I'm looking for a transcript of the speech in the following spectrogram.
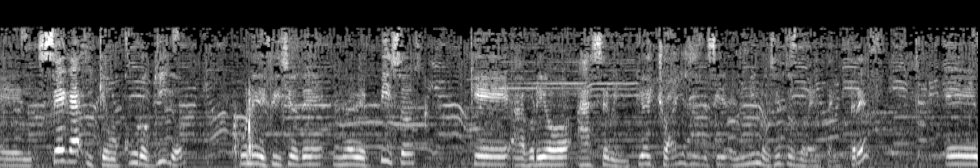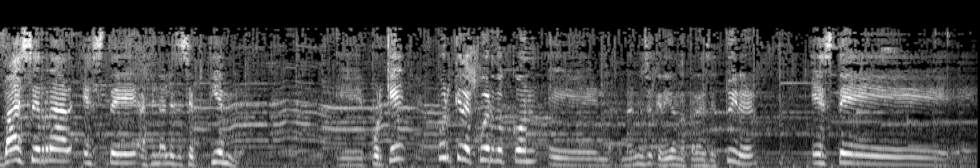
el Sega Ikebukuro Gigo, un edificio de 9 pisos que abrió hace 28 años, es decir, en 1993, eh, va a cerrar este a finales de septiembre. ¿Por qué? Porque de acuerdo con el, anuncio que dieron a través de Twitter, este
